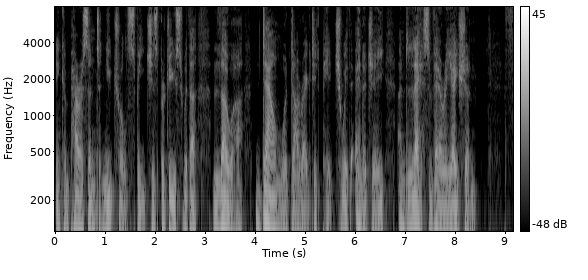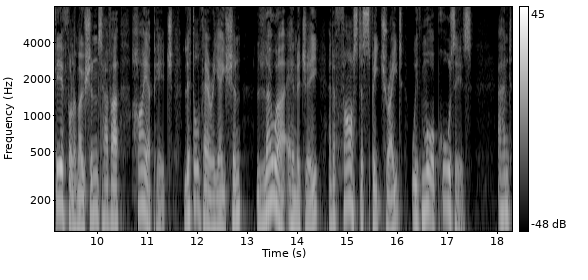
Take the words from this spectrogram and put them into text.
in comparison to neutral speech, is produced with a lower, downward directed pitch with energy and less variation. Fearful emotions have a higher pitch, little variation, lower energy and a faster speech rate with more pauses. And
